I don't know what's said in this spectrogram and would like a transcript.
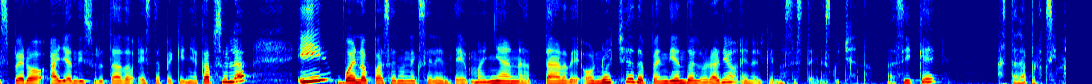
Espero hayan disfrutado esta pequeña cápsula y bueno, pasen una excelente mañana, tarde o noche, dependiendo del horario en el que nos estén escuchando. Así que, hasta la próxima.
